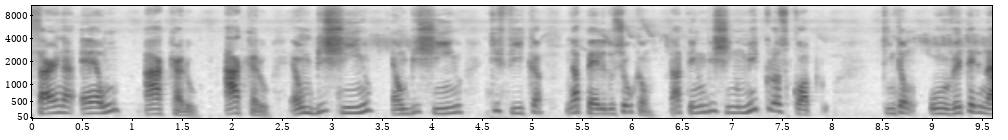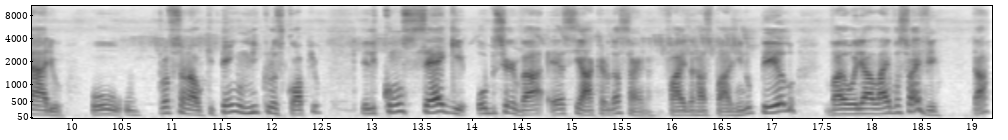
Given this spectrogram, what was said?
Sarna é um ácaro. Ácaro é um bichinho, é um bichinho que fica na pele do seu cão, tá? Tem um bichinho microscópico, que então o veterinário ou o profissional que tem um microscópio, ele consegue observar esse ácaro da sarna. Faz a raspagem do pelo, vai olhar lá e você vai ver, tá?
